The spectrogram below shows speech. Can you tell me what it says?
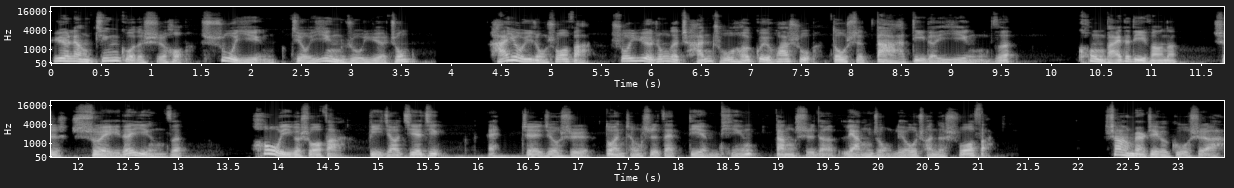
月亮经过的时候，树影就映入月中。还有一种说法，说月中的蟾蜍和桂花树都是大地的影子，空白的地方呢是水的影子。后一个说法比较接近。哎，这就是段成式在点评当时的两种流传的说法。上边这个故事啊，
